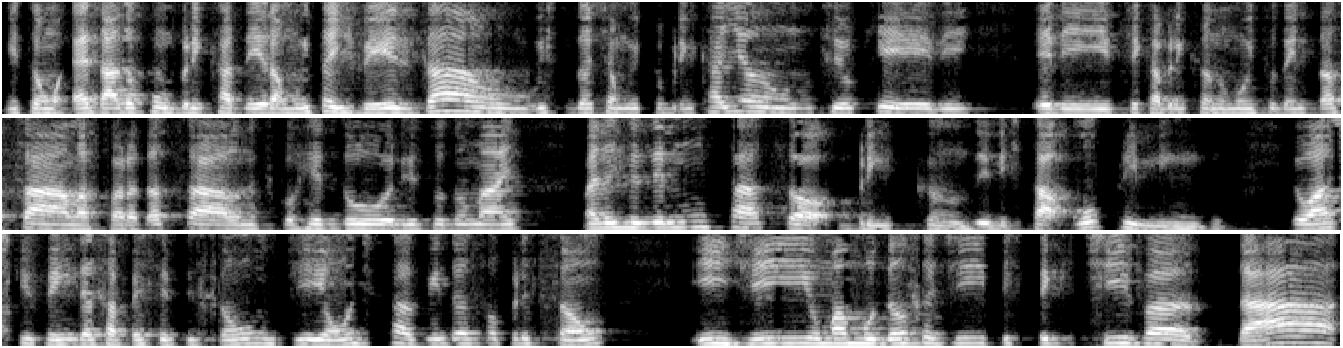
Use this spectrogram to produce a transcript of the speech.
Então é dado como brincadeira muitas vezes, ah, o estudante é muito brincalhão, não sei o que, ele ele fica brincando muito dentro da sala, fora da sala, nos corredores e tudo mais. Mas às vezes ele não está só brincando, ele está oprimindo. Eu acho que vem dessa percepção de onde está vindo essa opressão e de uma mudança de perspectiva da,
